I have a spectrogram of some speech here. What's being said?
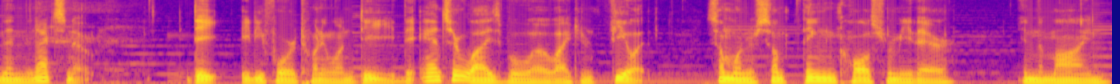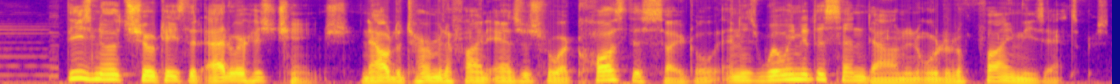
Then the next note, date 8421D. The answer lies below. I can feel it. Someone or something calls for me there, in the mine. These notes showcase that Adler has changed, now determined to find answers for what caused this cycle, and is willing to descend down in order to find these answers.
